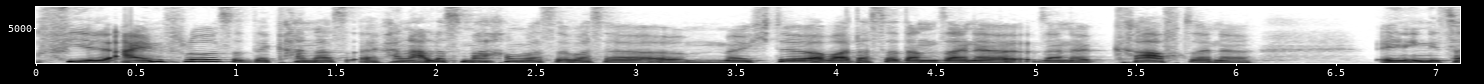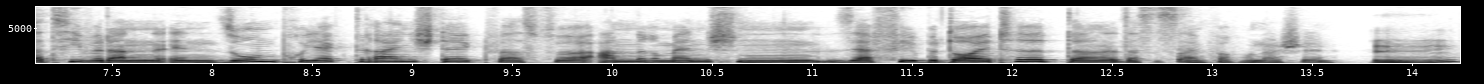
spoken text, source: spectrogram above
viel Einfluss und er kann das, er kann alles machen, was er, was er ähm, möchte, aber dass er dann seine, seine Kraft, seine Initiative dann in so ein Projekt reinsteckt, was für andere Menschen sehr viel bedeutet, das ist einfach wunderschön. Mhm.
